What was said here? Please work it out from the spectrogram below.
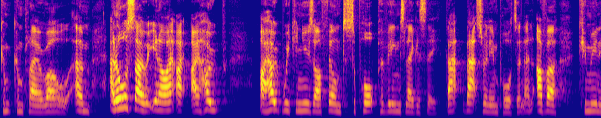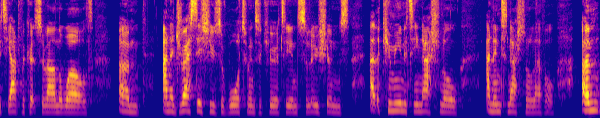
can, can play a role. Um, and also, you know, I, I hope I hope we can use our film to support Perween's legacy. That, that's really important. And other community advocates around the world um, and address issues of water insecurity and solutions at the community, national, and international level. Um,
